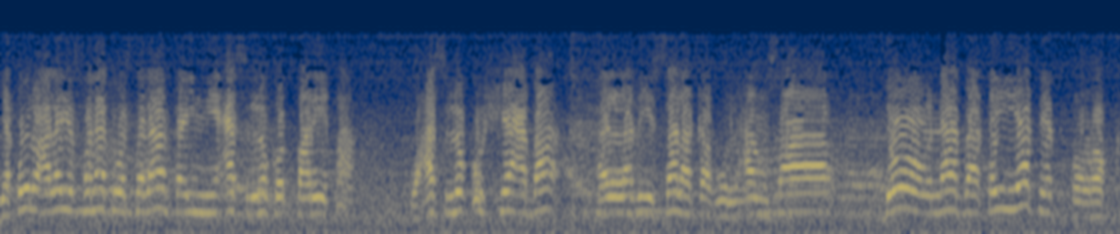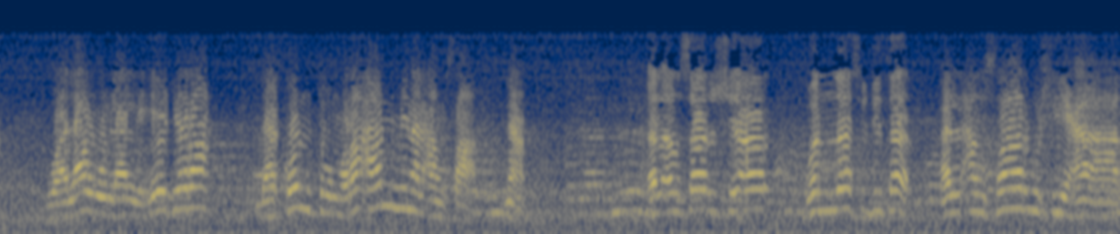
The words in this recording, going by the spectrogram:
يقول عليه الصلاة والسلام فإني أسلك الطريق وأسلك الشعب الذي سلكه الأنصار دون بقية الطرق. ولولا الهجرة لكنت امرأ من الأنصار. نعم. الأنصار شعار والناس دثار الأنصار شعار.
